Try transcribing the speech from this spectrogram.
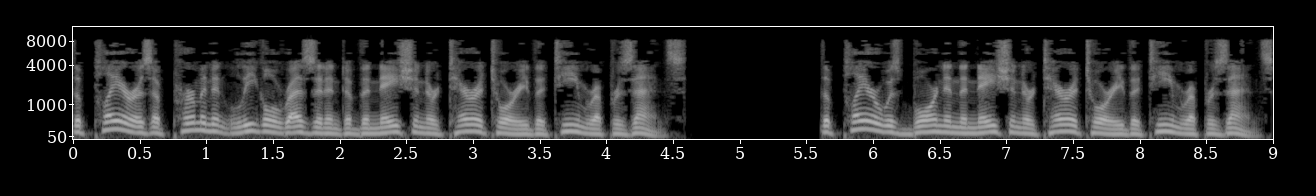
The player is a permanent legal resident of the nation or territory the team represents. The player was born in the nation or territory the team represents.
